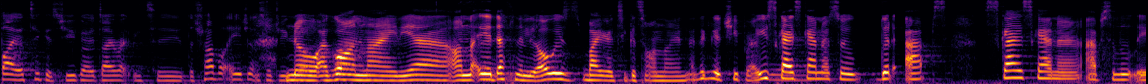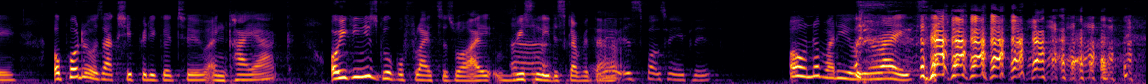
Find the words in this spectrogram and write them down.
buy your tickets? Do you go directly to the travel agents or do you No, go I go online. Yeah, online. Yeah, definitely. Always buy your tickets online. I think they're cheaper. I use Skyscanner, so good apps. Skyscanner, absolutely. Opodo is actually pretty good too, and Kayak. Or you can use Google Flights as well. I recently Uh, discovered that. Who is sponsoring you, please? Oh, nobody. Oh, you're right.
